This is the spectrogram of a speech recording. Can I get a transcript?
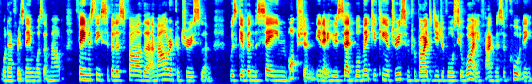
whatever his name was, Amal, famously Sibylla's father, Amalric of Jerusalem, was given the same option. You know, he was said, "We'll make you king of Jerusalem, provided you divorce your wife, Agnes of Courtenay."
